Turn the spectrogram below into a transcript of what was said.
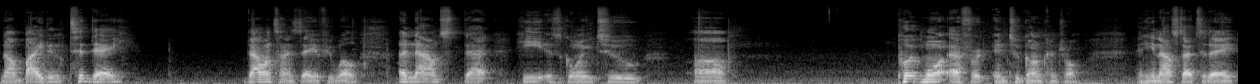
Now, Biden today, Valentine's Day, if you will, announced that he is going to uh, put more effort into gun control and he announced that today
